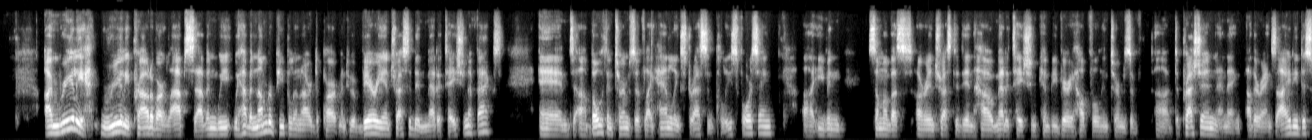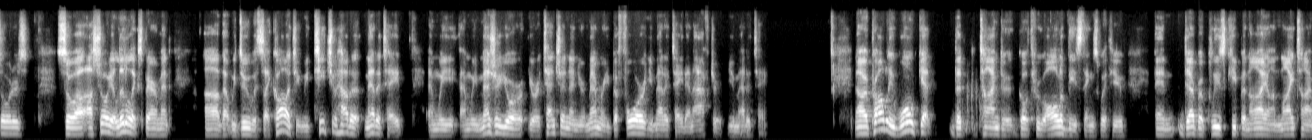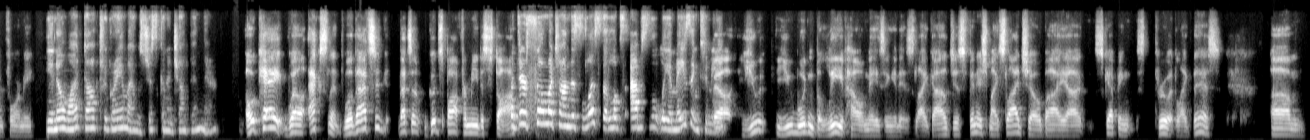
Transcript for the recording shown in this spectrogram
I'm really, really proud of our Lab 7. We, we have a number of people in our department who are very interested in meditation effects and uh, both in terms of like handling stress and police forcing, uh, even some of us are interested in how meditation can be very helpful in terms of uh, depression and other anxiety disorders. So uh, I'll show you a little experiment uh, that we do with psychology. We teach you how to meditate and we, and we measure your, your attention and your memory before you meditate and after you meditate. Now, I probably won't get the time to go through all of these things with you. And Deborah, please keep an eye on my time for me. You know what, Dr. Graham? I was just going to jump in there. Okay, well, excellent. Well, that's a that's a good spot for me to stop. But there's so much on this list that looks absolutely amazing to me. Well, you you wouldn't believe how amazing it is. Like I'll just finish my slideshow by uh, skipping through it like this. Um,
